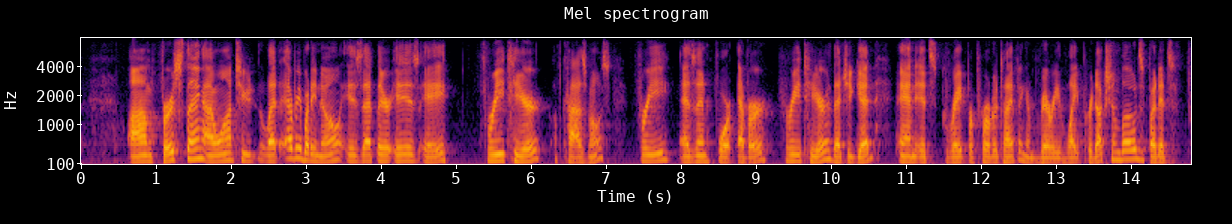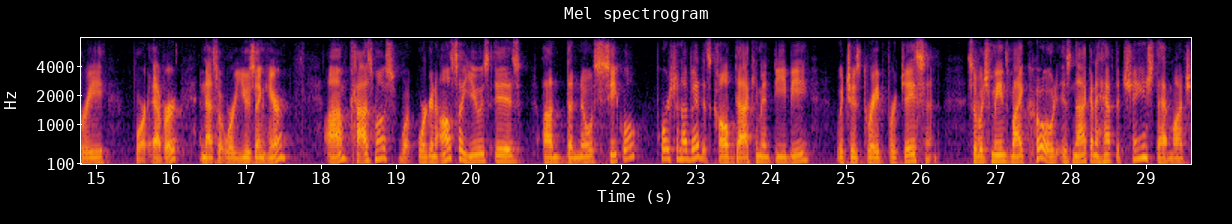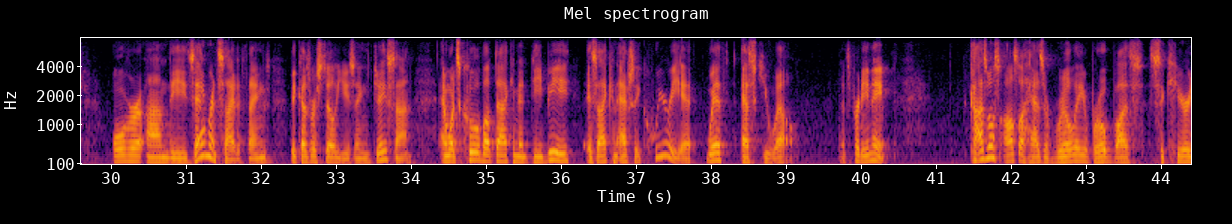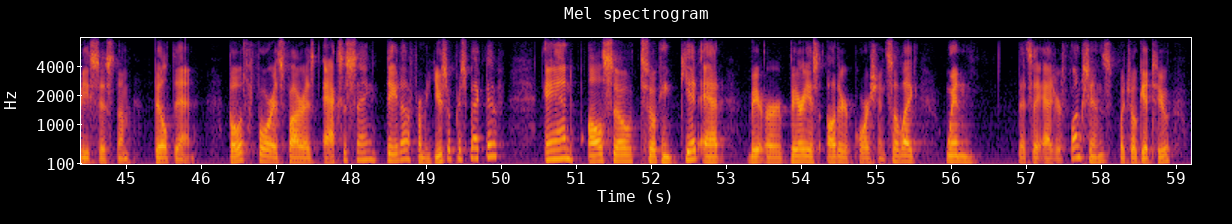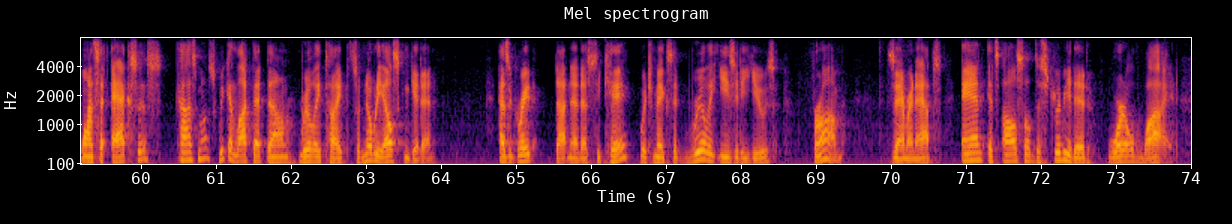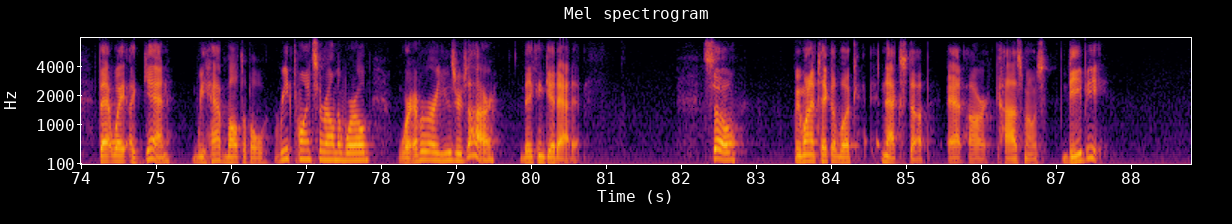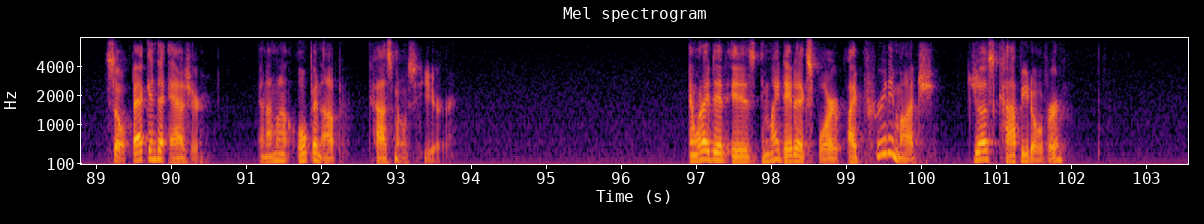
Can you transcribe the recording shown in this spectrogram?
Um, first thing I want to let everybody know is that there is a free tier of Cosmos, free as in forever free tier that you get, and it's great for prototyping and very light production loads, but it's free forever, and that's what we're using here. Um, Cosmos, what we're going to also use is uh, the NoSQL portion of it. It's called DocumentDB, which is great for JSON. So which means my code is not going to have to change that much over on the Xamarin side of things because we're still using JSON. And what's cool about DocumentDB is I can actually query it with SQL. That's pretty neat. Cosmos also has a really robust security system built in, both for as far as accessing data from a user perspective and also so it can get at various other portions. So like when let's say Azure Functions, which we'll get to, wants to access Cosmos, we can lock that down really tight so nobody else can get in. Has a great .NET SDK, which makes it really easy to use from Xamarin Apps, and it's also distributed worldwide. That way, again, we have multiple read points around the world. Wherever our users are, they can get at it. So we want to take a look next up at our Cosmos DB. So back into Azure, and I'm going to open up Cosmos here. And what I did is in my Data Explorer, I pretty much just copied over.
